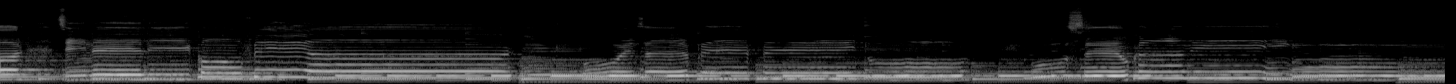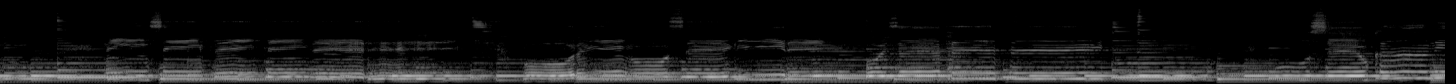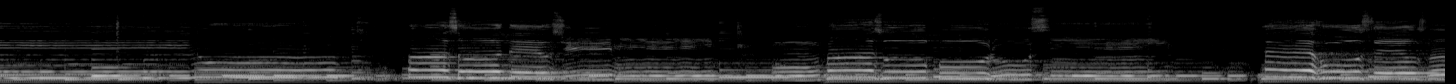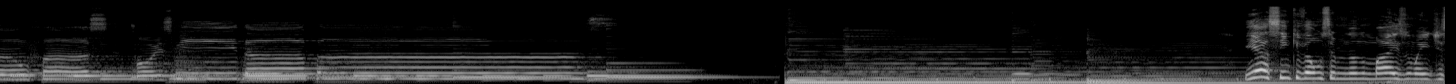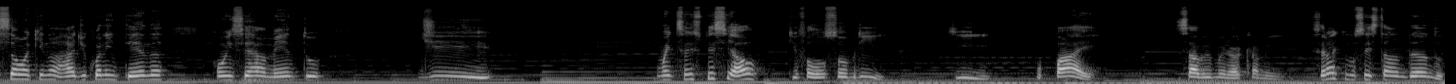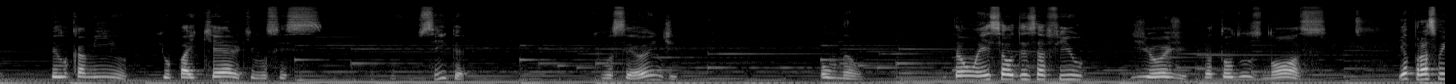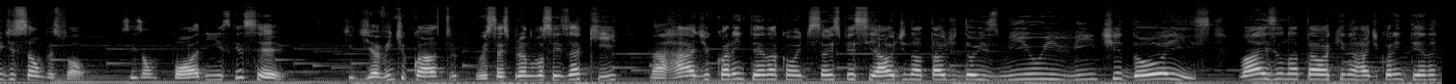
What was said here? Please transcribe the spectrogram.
assim que vamos terminando mais uma edição aqui na Rádio Quarentena, com o encerramento de uma edição especial que falou sobre que o pai sabe o melhor caminho. Será que você está andando pelo caminho que o pai quer que você siga? Que você ande? Ou não? Então, esse é o desafio de hoje para todos nós. E a próxima edição, pessoal, vocês não podem esquecer que dia 24 eu vou estar esperando vocês aqui na Rádio Quarentena com a edição especial de Natal de 2022. Mais um Natal aqui na Rádio Quarentena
